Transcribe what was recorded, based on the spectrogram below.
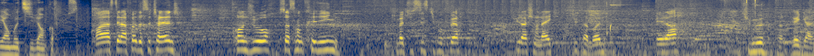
et en motiver encore plus? Voilà, c'était la fin de ce challenge. 30 jours, 60 training. Bah tu sais ce qu'il faut faire. Tu lâches un like, tu t'abonnes. Et là, tu me régales.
